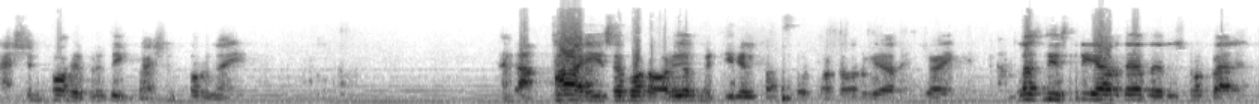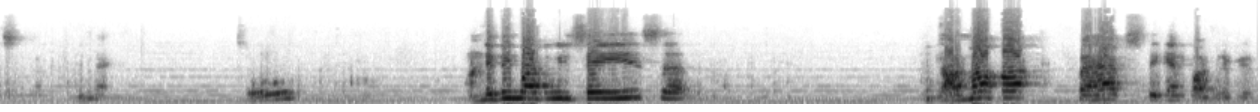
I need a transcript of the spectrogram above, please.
Passion for everything, passion for life. And Artha is about all your material comfort, whatever we are enjoying. Unless these three are there, there is no balance. So, only thing what we'll say is uh, Dharma part, perhaps we can contribute.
